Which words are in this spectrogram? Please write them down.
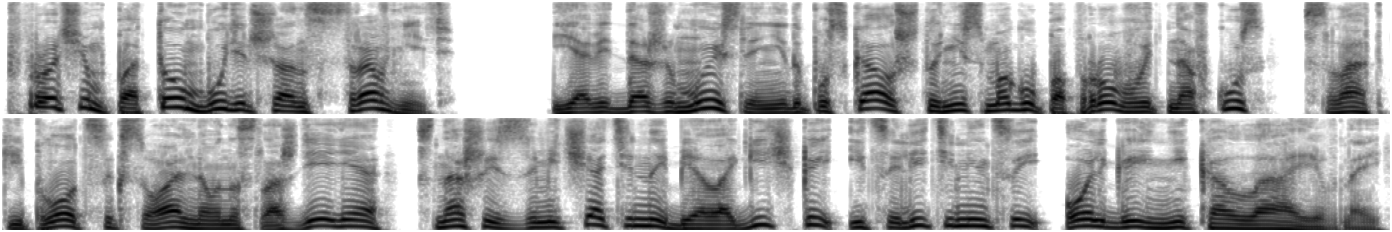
Впрочем, потом будет шанс сравнить. Я ведь даже мысли не допускал, что не смогу попробовать на вкус сладкий плод сексуального наслаждения с нашей замечательной биологичкой и целительницей Ольгой Николаевной.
